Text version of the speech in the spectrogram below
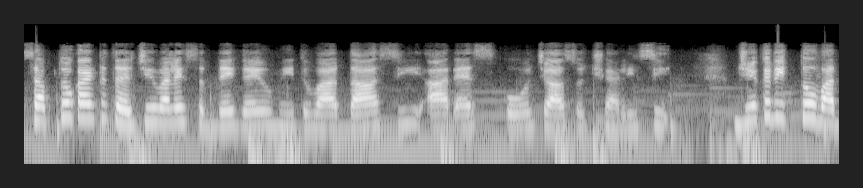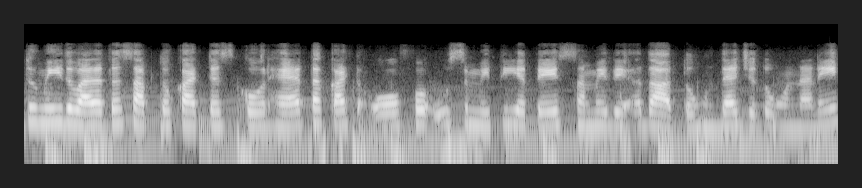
ਸਭ ਤੋਂ ਘੱਟ ਤਰਜੀਹ ਵਾਲੇ ਸੱਦੇ ਗਏ ਉਮੀਦਵਾਰ ਦਾ CRS ਸਕੋਰ 446 ਸੀ। ਜੇਕਰ ਇੱਕ ਤੋਂ ਵੱਧ ਉਮੀਦਵਾਰਾਂ ਦਾ ਸਭ ਤੋਂ ਘੱਟ ਸਕੋਰ ਹੈ, ਤਾਂ ਕੱਟ ਆਫ ਉਸ ਮਿਤੀ ਅਤੇ ਸਮੇਂ ਦੇ ਆਧਾਰ ਤੋਂ ਹੁੰਦਾ ਹੈ, ਜਦੋਂ ਉਹਨਾਂ ਨੇ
